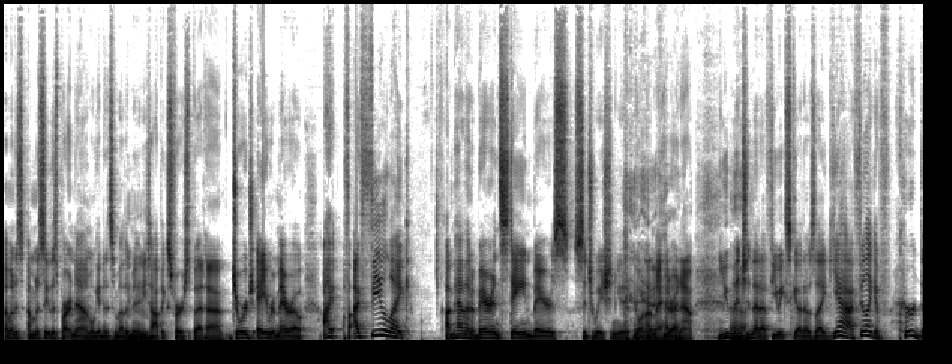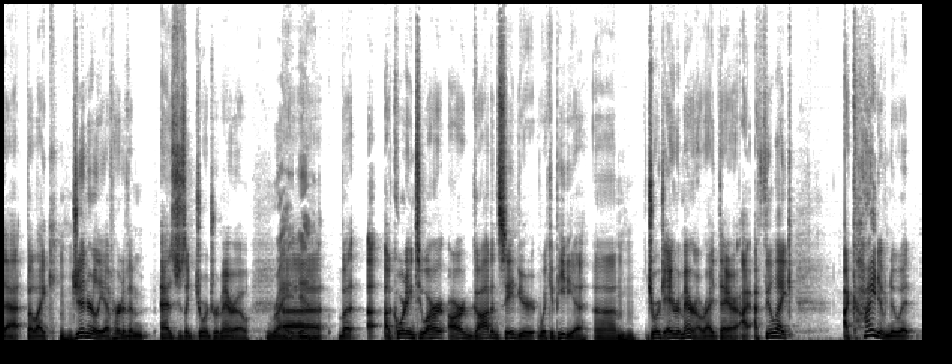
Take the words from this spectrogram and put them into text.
I'm gonna I'm gonna say this part now, and we'll get into some other mini topics first. But uh, George A. Romero, I I feel like I'm having a Berenstain Bears situation going on in my head right now. You mentioned that a few weeks ago, and I was like, yeah, I feel like I've heard that, but like generally, I've heard of him as just like George Romero, Right, Uh, yeah. But uh, according to our our God and Savior Wikipedia, um, George A. Romero, right there, I, I feel like I kind of knew it,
